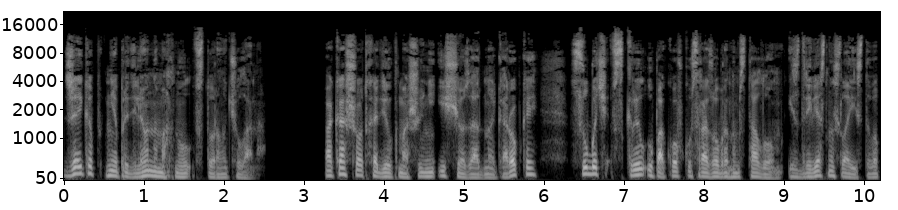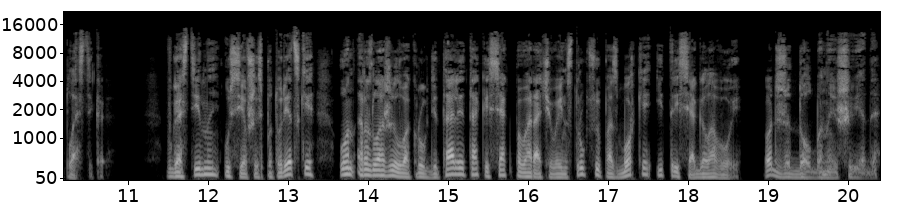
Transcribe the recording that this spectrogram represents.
Джейкоб неопределенно махнул в сторону чулана. Пока Шот ходил к машине еще за одной коробкой, Субач вскрыл упаковку с разобранным столом из древесно-слоистого пластика. В гостиной, усевшись по-турецки, он разложил вокруг детали, так и сяк поворачивая инструкцию по сборке и тряся головой. Вот же долбаные шведы.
